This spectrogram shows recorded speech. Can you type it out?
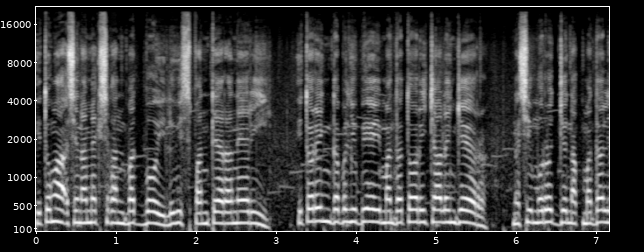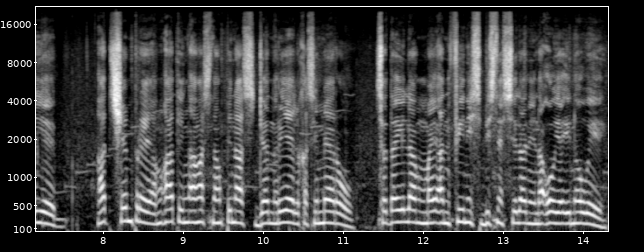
Ito nga sina Mexican bad boy Luis Pantera Neri. Ito ring WBA mandatory challenger na si Murodjon Akmadaliev. At syempre ang ating angas ng Pinas John Riel Casimero sa dahilang may unfinished business sila ni Naoya Inoue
